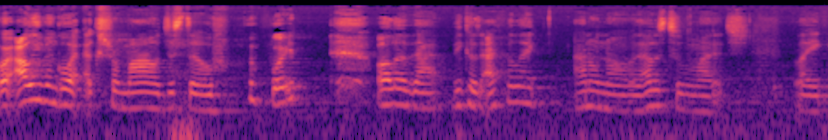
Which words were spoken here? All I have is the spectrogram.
Or I'll even go an extra mile just to avoid all of that because I feel like, I don't know, that was too much. Like,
